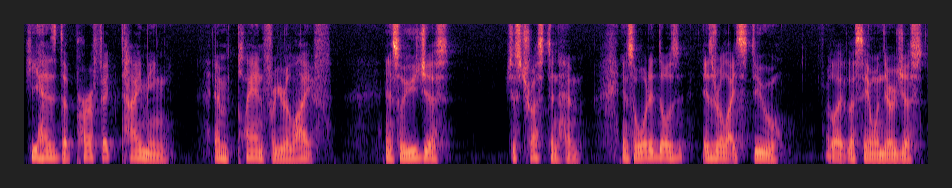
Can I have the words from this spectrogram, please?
He has the perfect timing and plan for your life. And so you just just trust in him. And so what did those Israelites do? Like, let's say when they were just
